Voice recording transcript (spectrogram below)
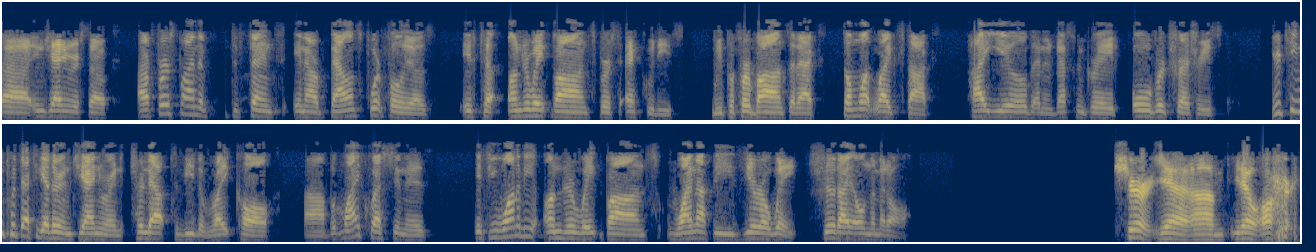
uh, in January or so. Our first line of defense in our balanced portfolios is to underweight bonds versus equities. We prefer bonds that act somewhat like stocks high yield and investment grade over treasuries. Your team put that together in January, and it turned out to be the right call. Uh, but my question is, if you want to be underweight bonds, why not be zero weight? Should I own them at all? Sure. Yeah. Um, you know, our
